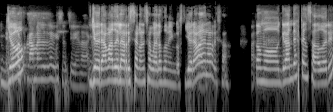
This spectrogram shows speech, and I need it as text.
Yo programa de la televisión chilena. lloraba de la risa con esa weá los domingos. Lloraba de la risa. Como grandes pensadores.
